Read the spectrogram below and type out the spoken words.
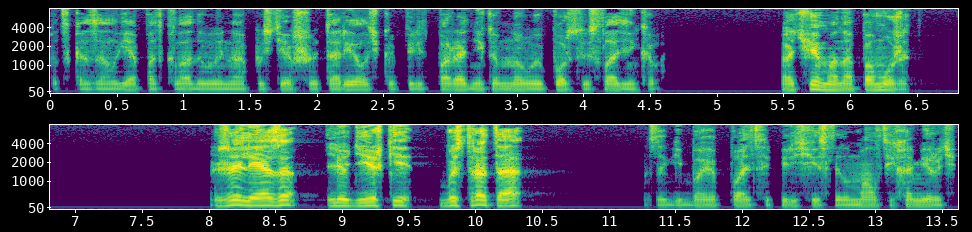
Подсказал я, подкладывая на опустевшую тарелочку перед парадником новую порцию сладенького. А чем она поможет? Железо, людишки, быстрота. Загибая пальцы, перечислил Мал Тихомирыч.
